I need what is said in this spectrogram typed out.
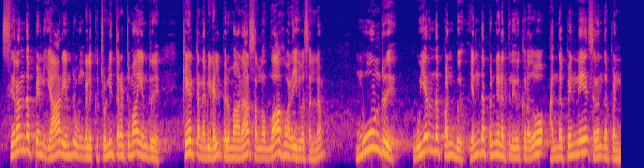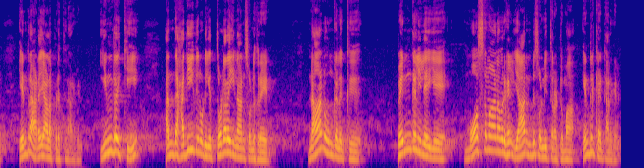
சிறந்த பெண் யார் என்று உங்களுக்கு சொல்லித்தரட்டுமா என்று கேட்ட நபிகள் பெருமானார் சல்லல்லாஹு அலஹி வசல்லம் மூன்று உயர்ந்த பண்பு எந்த பெண்ணிடத்தில் இருக்கிறதோ அந்த பெண்ணே சிறந்த பெண் என்று அடையாளப்படுத்தினார்கள். இன்றைக்கு அந்த ஹதீதினுடைய தொடரை நான் சொல்லுகிறேன். நான் உங்களுக்கு பெண்களிலேயே மோசமானவர்கள் யார் என்று சொல்லித் தரட்டுமா என்று கேட்டார்கள்.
